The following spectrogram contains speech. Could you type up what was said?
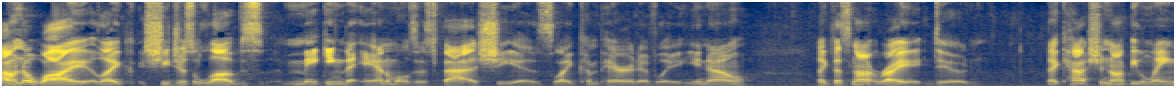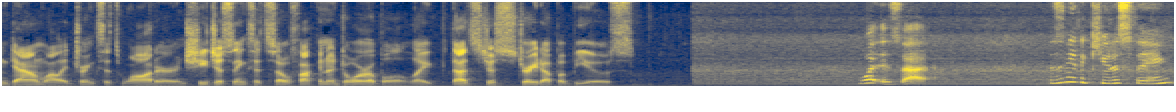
I don't know why like she just loves making the animals as fat as she is, like comparatively, you know? Like that's not right, dude. That cat should not be laying down while it drinks its water and she just thinks it's so fucking adorable. Like that's just straight up abuse. What is that? Isn't he the cutest thing?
